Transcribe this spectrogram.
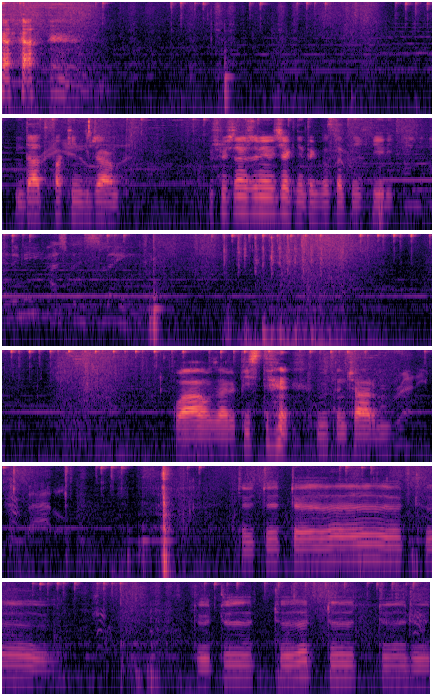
That fucking jump. Już myślałem, że mnie ucieknie tak w ostatniej chwili. Wow, zarypisty był ten charm. Tu, tu, tu, tu. Tu, tu, tu, tu, tu, tu,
